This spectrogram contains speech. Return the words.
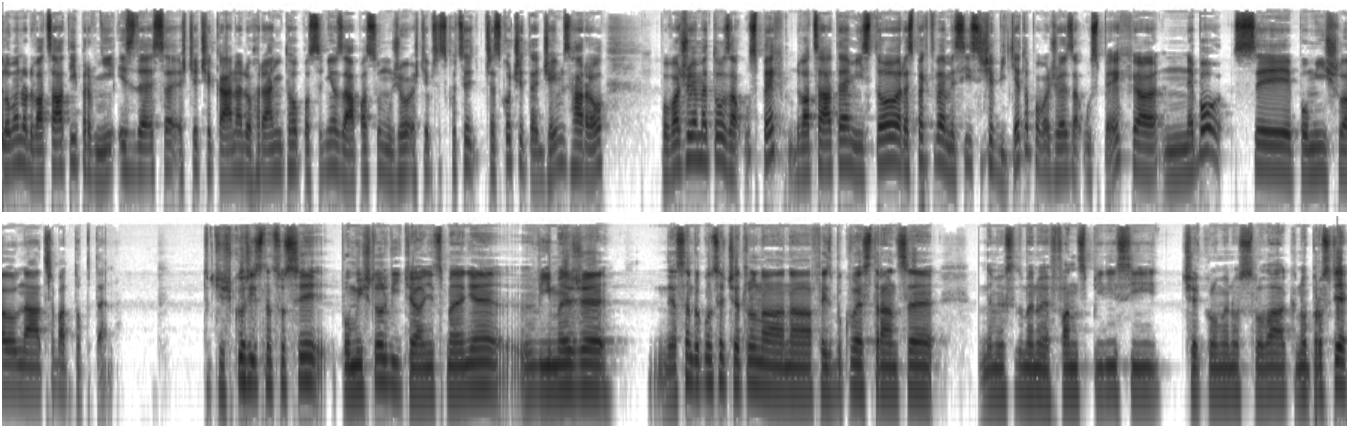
lomeno 21. I zde se ještě čeká na dohrání toho posledního zápasu, můžou ještě přeskočit, přeskočit James Harrell. Považujeme to za úspěch, 20. místo, respektive myslíš si, že Vítě to považuje za úspěch, nebo si pomýšlel na třeba top 10? To těžko říct, na co si pomýšlel Vítě, nicméně víme, že já jsem dokonce četl na, na facebookové stránce nevím, jak se to jmenuje, Fans PDC, Ček lomeno Slovák. No prostě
